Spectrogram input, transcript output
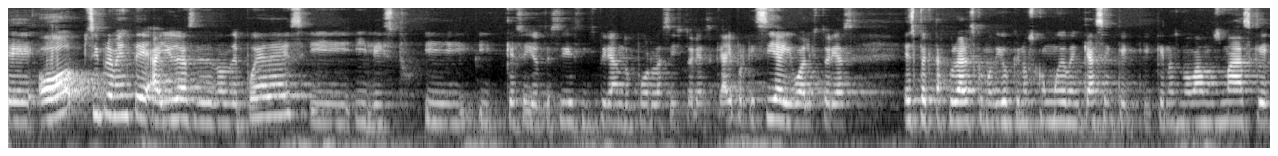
Eh, o simplemente ayudas desde donde puedes y, listo y, y, qué sé yo, te sigues inspirando por las historias que hay, porque sí hay igual historias espectaculares, como digo, que nos conmueven, que hacen que, que, nos movamos más, que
